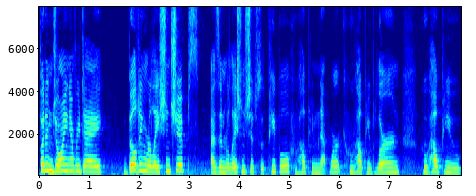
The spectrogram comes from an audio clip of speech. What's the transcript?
But enjoying every day, building relationships, as in relationships with people who help you network, who help you learn, who help you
